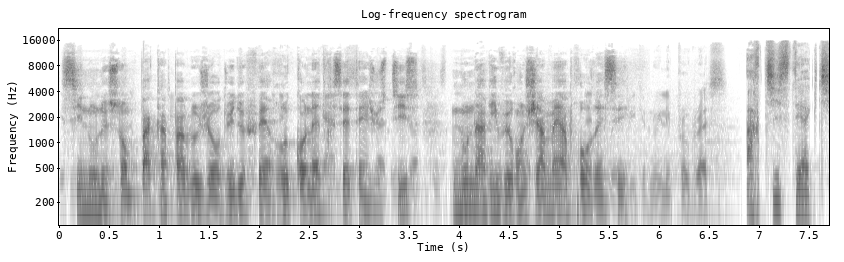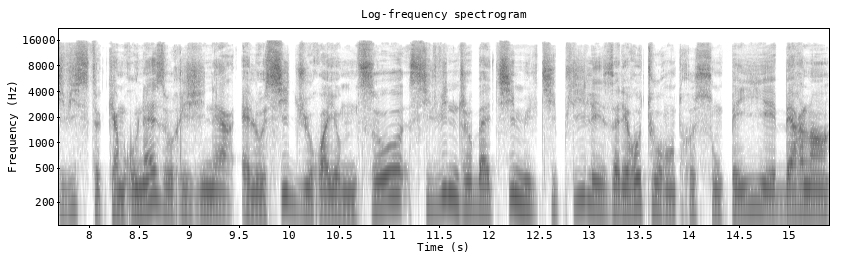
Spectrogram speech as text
Si nous ne sommes pas capables aujourd'hui de faire reconnaître cette injustice, nous n'arriverons jamais à progresser. Artiste et activiste camerounaise, originaire elle aussi du royaume Tso, Sylvine Jobati multiplie les allers-retours entre son pays et Berlin.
